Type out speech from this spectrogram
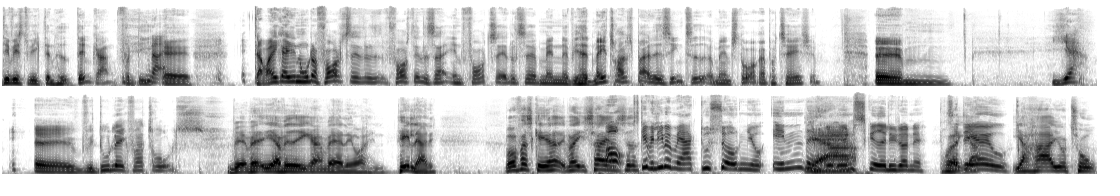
Det vidste vi ikke, den hed dengang, fordi øh, der var ikke rigtig nogen, der forestillede, forestillede sig en fortsættelse, men øh, vi havde et med i Troldspejlet i sin tid, og med en stor reportage. Øhm, ja, øh, vil du lægge for, Troels? Jeg ved ikke engang, hvad jeg laver henne. Helt ærligt. Hvorfor skal jeg... Så har jeg oh, siddet... skal vi lige bemærke, du så den jo inden den ja. blev ønsket af lytterne. Prøv, så det jeg, er jo... Jeg har jo to,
